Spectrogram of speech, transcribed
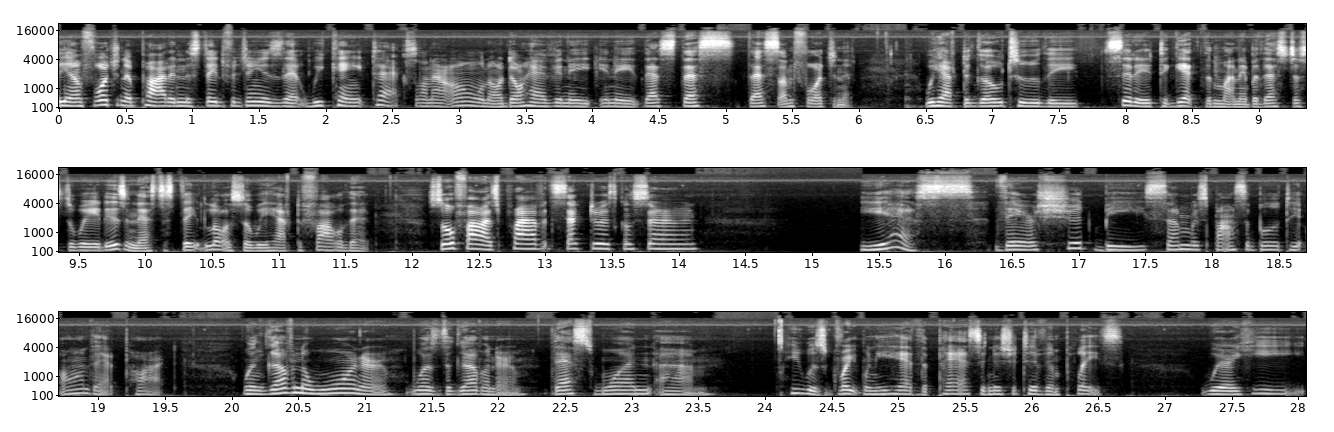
The unfortunate part in the state of Virginia is that we can't tax on our own or don't have any any. That's that's that's unfortunate. We have to go to the city to get the money, but that's just the way it is, and that's the state law. So we have to follow that. So far as private sector is concerned, yes, there should be some responsibility on that part. When Governor Warner was the governor, that's one. Um, he was great when he had the PASS initiative in place, where he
